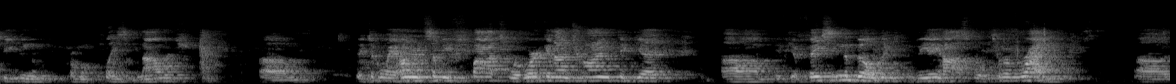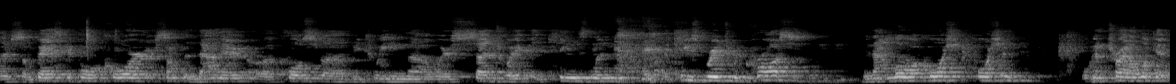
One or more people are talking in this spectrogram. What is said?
speaking from a place of knowledge. Um, they took away hundred and seventy spots. We're working on trying to get, um, if you're facing the building, VA hospital, to the right, uh, there's some basketball court or something down there, uh, close, uh, between, uh, where Sedgwick and Kingsland, the Kingsbridge would cross, in that lower portion. We're gonna try to look at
